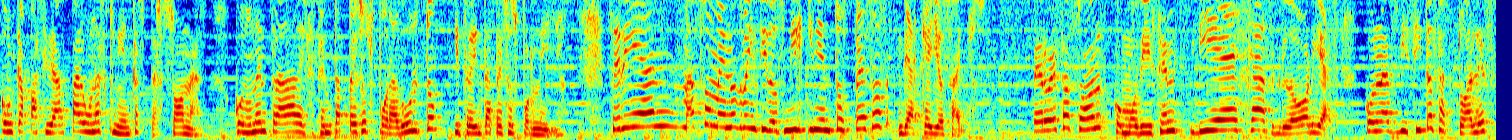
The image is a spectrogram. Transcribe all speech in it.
con capacidad para unas 500 personas, con una entrada de 60 pesos por adulto y 30 pesos por niño. Serían más o menos 22.500 pesos de aquellos años. Pero esas son, como dicen, viejas glorias. Con las visitas actuales,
